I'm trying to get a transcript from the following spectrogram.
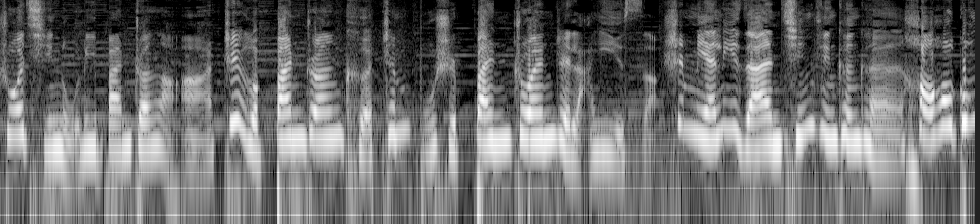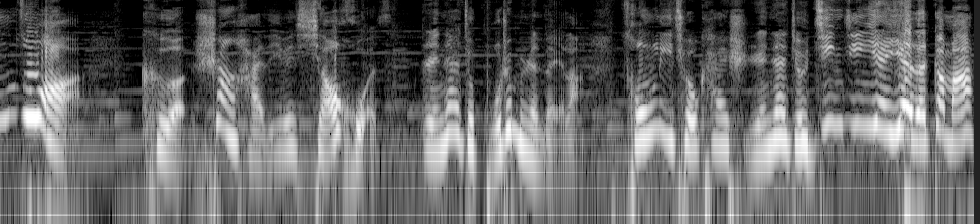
说起努力搬砖了啊，这个搬砖可真不是搬砖这俩意思，是勉励咱勤勤恳恳好好工作。可上海的一位小伙子，人家就不这么认为了。从立秋开始，人家就兢兢业业的干嘛？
